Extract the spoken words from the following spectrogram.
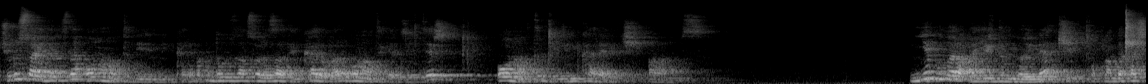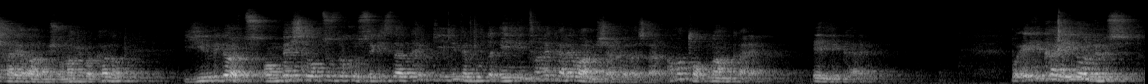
Şunu saydığınızda 16 birimlik kare. Bakın 9'dan sonra zaten kare olarak 16 gelecektir. 16 birim karelik alanımız. Niye bunları ayırdım böyle ki toplamda kaç kare varmış ona bir bakalım. 24, 15 ile 39, 8 ile 47 ve burada 50 tane kare varmış arkadaşlar. Ama toplam kare 50 kare. Bu 50 kareyi gördünüz.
